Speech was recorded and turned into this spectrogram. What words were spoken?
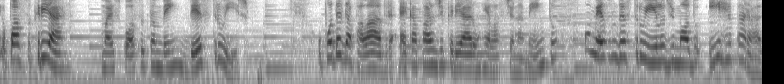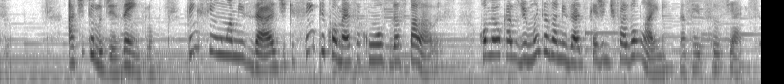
Eu posso criar, mas posso também destruir. O poder da palavra é capaz de criar um relacionamento ou mesmo destruí-lo de modo irreparável. A título de exemplo, pense em uma amizade que sempre começa com o uso das palavras, como é o caso de muitas amizades que a gente faz online, nas redes sociais.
